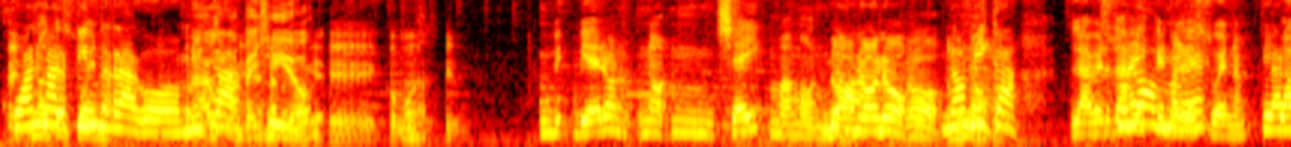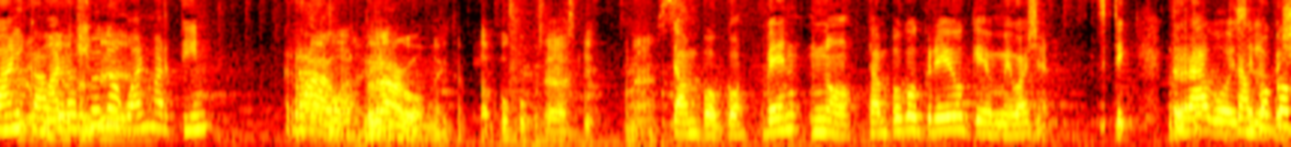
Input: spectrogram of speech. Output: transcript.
Juan No Martín. Rago, Mica. apellido. Eh, ¿Cómo se escribe? Vi- ¿Vieron? No, mm, Jay Mamón. No, no, no. No, No, Mica. La Su verdad es que no le suena. claro, Juan, Martín, suena- Juan Martín Rago. Rago. Ahí está. Tampoco, o sea, es que... una- Tampoco. ¿Ven? No, tampoco creo que me vayan. Sí, Rago es el Tampoco apellido.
